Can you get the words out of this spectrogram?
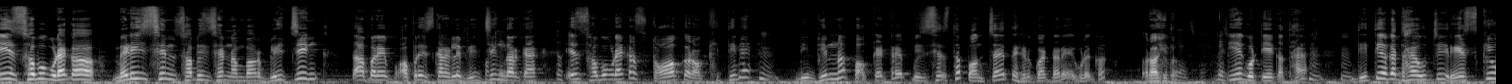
ଏଇସବୁ ଗୁଡ଼ାକ ମେଡ଼ିସିନ୍ ସଫିସିଏଣ୍ଟ ନମ୍ବର ବ୍ଲିଚିଂ ତାପରେ ଅପରିଷ୍କାର ହେଲେ ବ୍ଲିଚିଂ ଦରକାର ଏସବୁ ଗୁଡ଼ାକ ଷ୍ଟକ୍ ରଖିଥିବେ ବିଭିନ୍ନ ପକେଟରେ ବିଶେଷତଃ ପଞ୍ଚାୟତ ହେଡ଼କ୍ୱାର୍ଟରରେ ଏଗୁଡ଼ାକ ରହିବ ଇଏ ଗୋଟିଏ କଥା ଦ୍ୱିତୀୟ କଥା ହେଉଛି ରେସ୍କ୍ୟୁ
